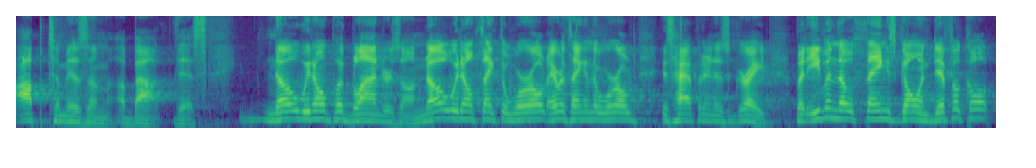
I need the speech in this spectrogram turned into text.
optimism about this. No, we don't put blinders on. No, we don't think the world, everything in the world is happening is great. But even though things going difficult,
